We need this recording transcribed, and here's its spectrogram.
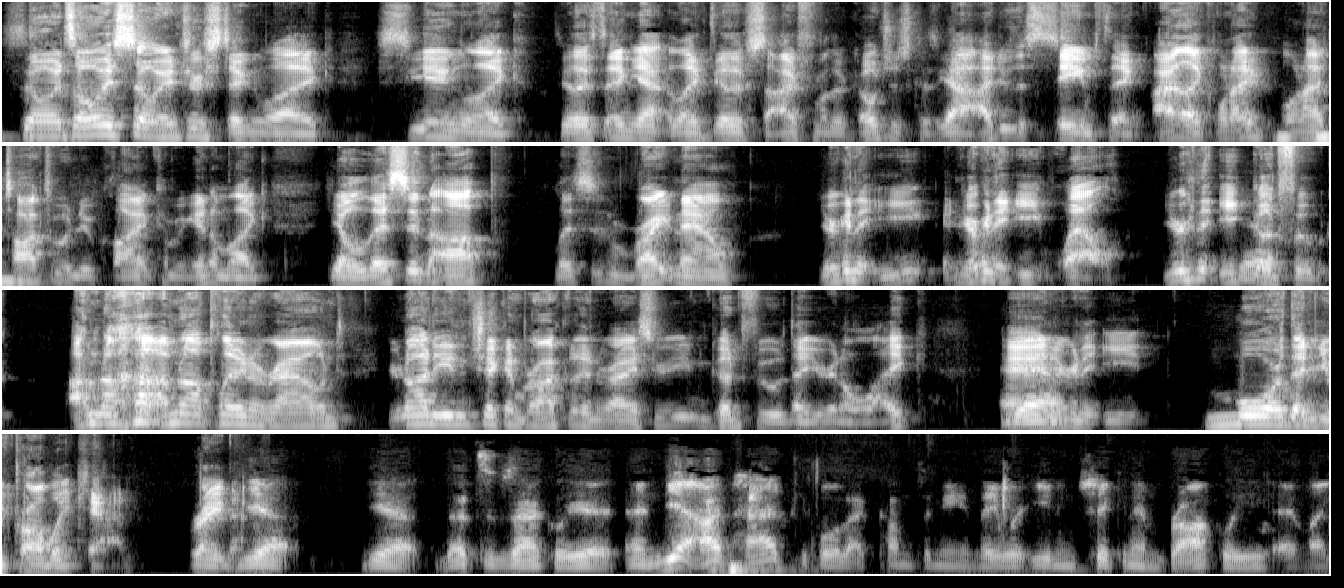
so it's always so interesting, like seeing like the other thing, yeah, like the other side from other coaches. Cause yeah, I do the same thing. I like when I when I talk to a new client coming in, I'm like, yo, listen up, listen right now. You're gonna eat and you're gonna eat well. You're gonna eat yeah. good food. I'm not I'm not playing around. You're not eating chicken, broccoli, and rice. You're eating good food that you're gonna like, and yeah. you're gonna eat more than you probably can right now. Yeah. Yeah, that's exactly it. And yeah, I've had people that come to me and they were eating chicken and broccoli and like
